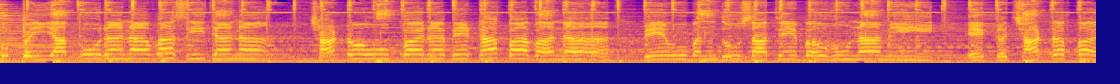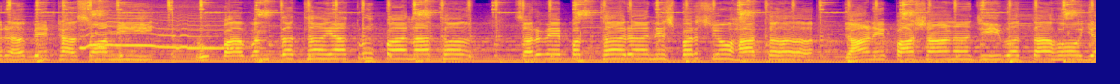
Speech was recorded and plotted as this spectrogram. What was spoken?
સુકૈયા પૂરના વાસી જન છાટો ઉપર બેઠા પાવન. બેઉ બંધુ સાથે બહુ નામી, એક છાટ પર બેઠા સ્વામી. કૃપાવંત થયા કૃપાનાથ, સર્વે પથ્થર ને સ્પર્શ્યો હાથ. જાણે પાષાણ જીવતા હોય,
